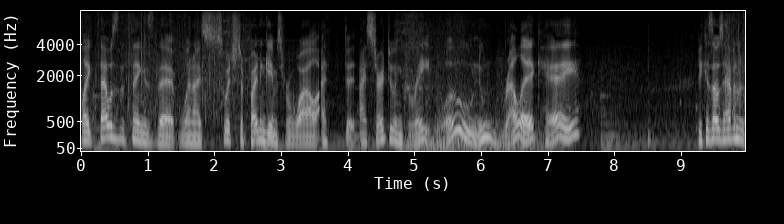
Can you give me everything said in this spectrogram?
Like, that was the thing, is that when I switched to fighting games for a while, I, I started doing great. Whoa, new relic, hey. Because I was having an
